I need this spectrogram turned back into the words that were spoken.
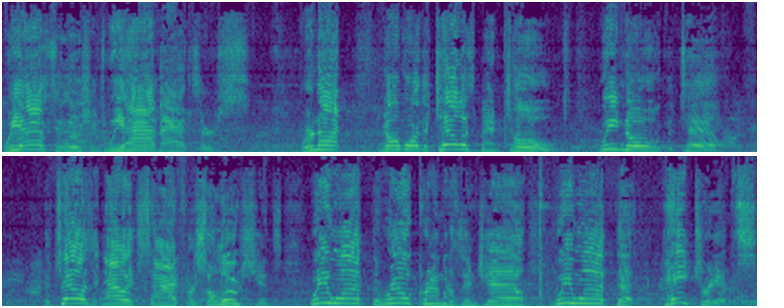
We have solutions. We have answers. We're not, no more, the tale has been told. We know the tale. The tale is that now it's time for solutions. We want the real criminals in jail. We want the patriots,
